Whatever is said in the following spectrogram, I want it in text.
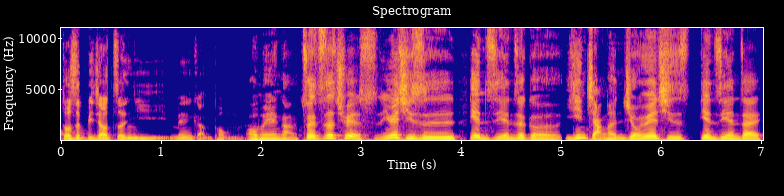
都是比较争议，没人敢碰的。哦，没人敢，所以这确实，因为其实电子烟这个已经讲很久，因为其实电子烟在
